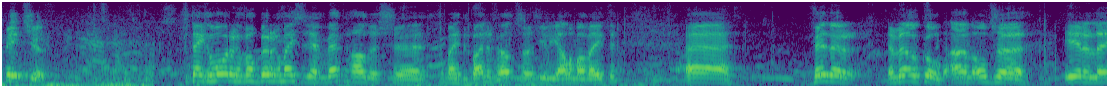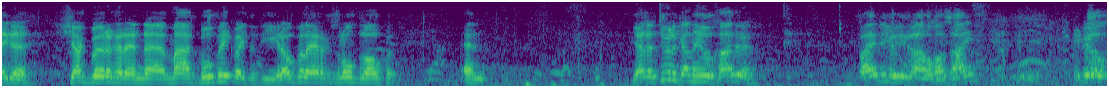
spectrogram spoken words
picture. Vertegenwoordiger van burgemeesters en wethouders, eh, gemeente Barneveld, zoals jullie allemaal weten. Eh, verder een welkom aan onze ereleden Jacques Burger en eh Maart Boef. Ik weet dat die hier ook wel ergens rondlopen. En ja, natuurlijk aan heel Garderen. Fijn dat jullie er allemaal zijn. Ik wil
